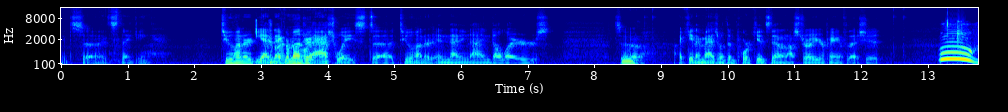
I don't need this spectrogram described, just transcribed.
it's uh, it's thinking. Two hundred. Yeah, Trying to Necromundra load. Ash Waste. Uh, Two hundred and ninety nine dollars. So Hmm. I can't imagine what them poor kids down in Australia are paying for that shit. Woo!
